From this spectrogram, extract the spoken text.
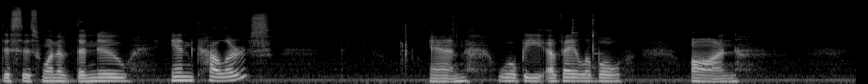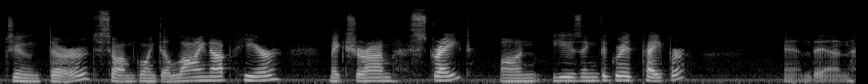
This is one of the new in colors and will be available on June 3rd. So I'm going to line up here, make sure I'm straight on using the grid paper, and then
